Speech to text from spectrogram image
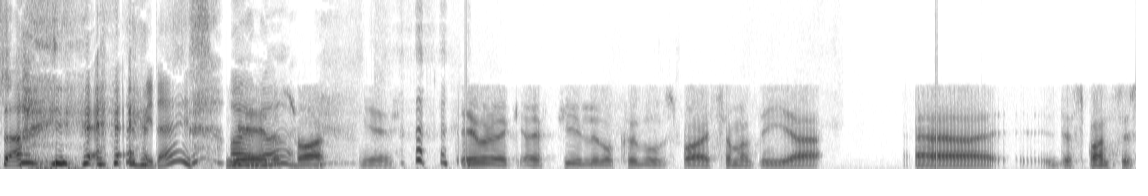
So, yeah. Happy days. I Yeah, know. that's right. Yeah, there were a, a few little quibbles by some of the uh, uh, the sponsors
